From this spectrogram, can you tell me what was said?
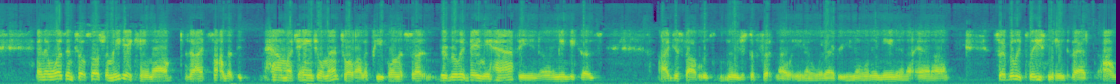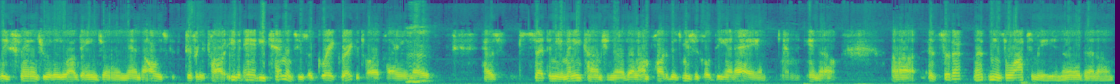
And it wasn't until social media came out that I saw that the, how much Angel meant to a lot of people, and it, uh, it really made me happy. You know what I mean? Because I just thought it was, it was just a footnote, you know, whatever. You know what I mean? And and uh, so it really pleased me that all these fans really loved Angel and, and all these different guitar. Even Andy Timmons, who's a great, great guitar player, you mm-hmm. know, has said to me many times, you know, that I'm part of his musical DNA, and, and you know, uh, and so that that means a lot to me, you know, that um,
